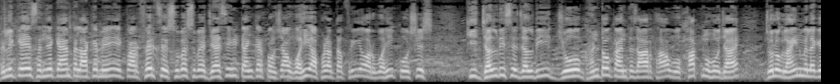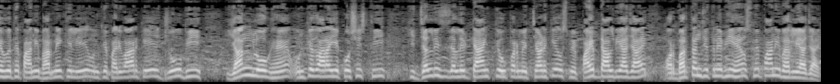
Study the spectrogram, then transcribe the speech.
दिल्ली के संजय कैंप इलाके में एक बार फिर से सुबह सुबह जैसे ही टैंकर पहुँचा, वही अफड़ा तफरी और वही कोशिश कि जल्दी से जल्दी जो घंटों का इंतज़ार था वो खत्म हो जाए। जो लोग लाइन में लगे हुए थे पानी भरने के लिए, उनके परिवार के जो भी यंग लोग हैं, उनके द्वारा ये कोशिश थी कि जल्दी से जल्दी टैंक के ऊपर में चढ़ के उसमें पाइप डाल दिया जाए और बर्तन जितने भी हैं उसमें पानी भर लिया जाए।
